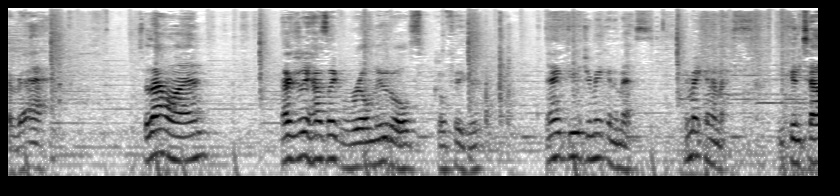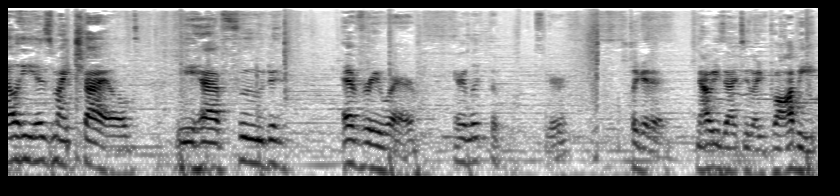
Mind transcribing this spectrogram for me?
Alright. So that one actually has like real noodles. Go figure. Hey, dude, you're making a mess. You're making a mess. You can tell he is my child. We have food everywhere. Here, lick the... Here. Look at him. Now he's acting like Bobby.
